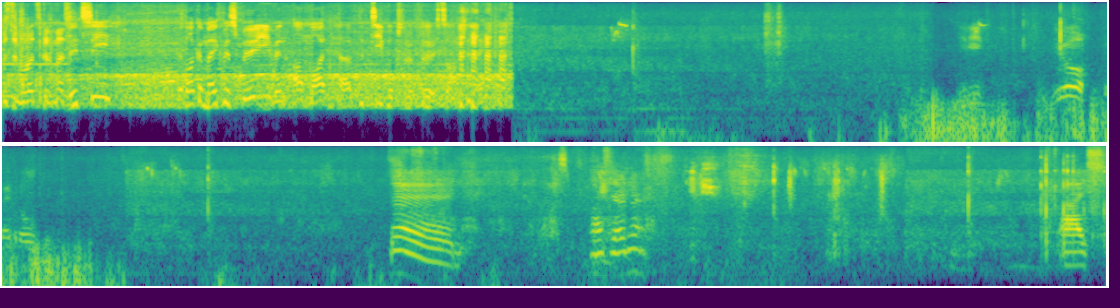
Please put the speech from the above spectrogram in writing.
Mr. Variety's gonna miss. Let's see if I can make this birdie, then I might have the tee box for the first time today. Yeah, great roll. Ten. Nice there. Nice.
